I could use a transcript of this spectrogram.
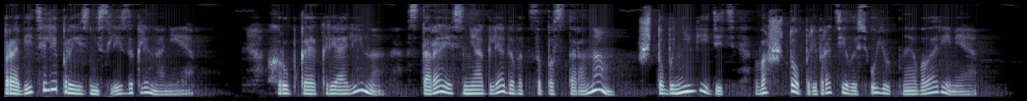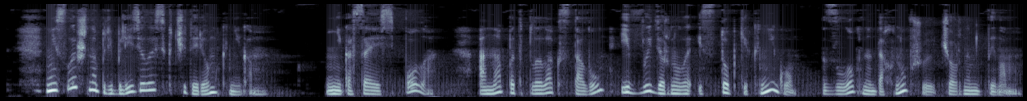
Правители произнесли заклинание. Хрупкая Криолина, стараясь не оглядываться по сторонам, чтобы не видеть, во что превратилась уютная Валаремия, неслышно приблизилась к четырем книгам. Не касаясь пола, она подплыла к столу и выдернула из стопки книгу, злобно дохнувшую черным дымом.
